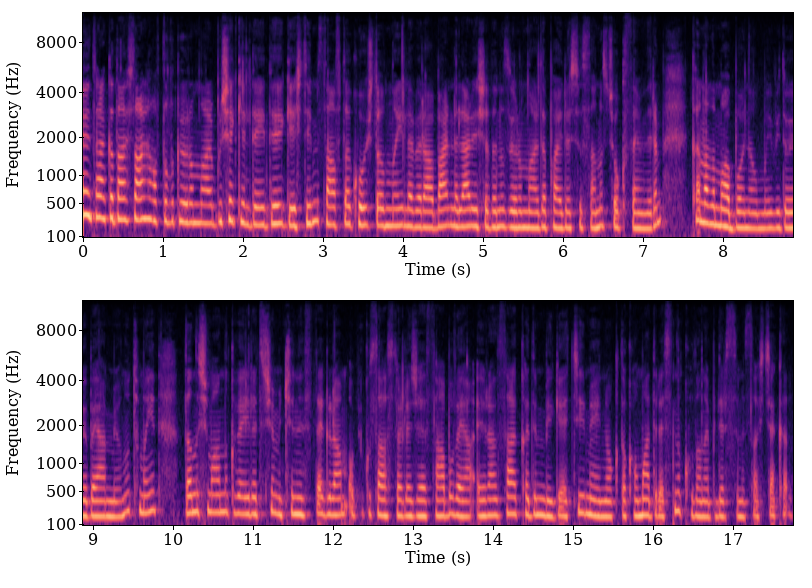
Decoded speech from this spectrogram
Evet arkadaşlar haftalık yorumlar bu şekildeydi. Geçtiğimiz hafta koç dolunayıyla beraber neler yaşadığınız yorumlarda paylaşırsanız çok sevinirim. Kanalıma abone olmayı, videoyu beğenmeyi unutmayın. Danışmanlık ve iletişim için Instagram opikusastroloji hesabı veya evrenselkadimbilgi.gmail.com adresini kullanabilirsiniz. Hoşçakalın.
